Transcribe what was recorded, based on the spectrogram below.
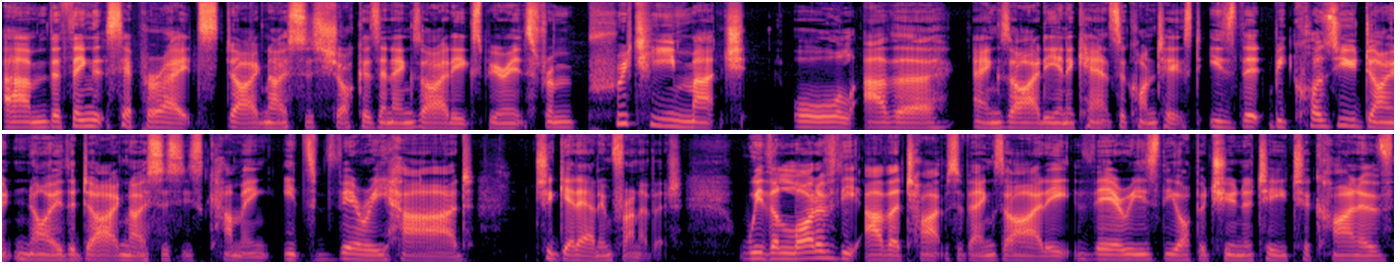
um, the thing that separates diagnosis shock as an anxiety experience from pretty much all other anxiety in a cancer context is that because you don't know the diagnosis is coming, it's very hard to get out in front of it. With a lot of the other types of anxiety, there is the opportunity to kind of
